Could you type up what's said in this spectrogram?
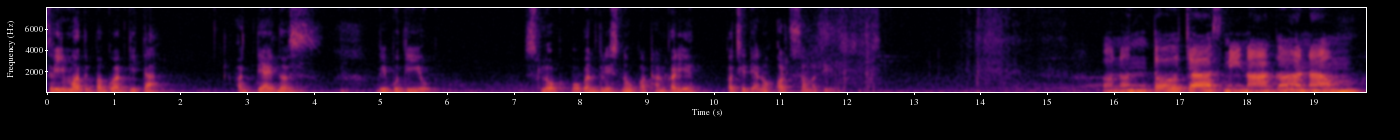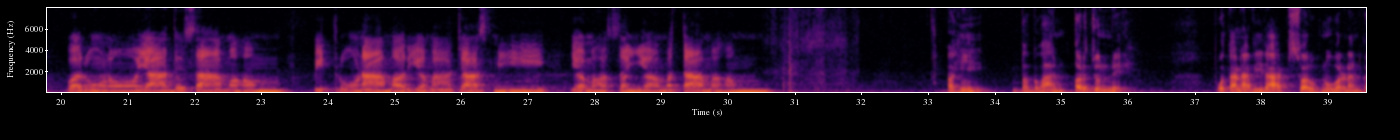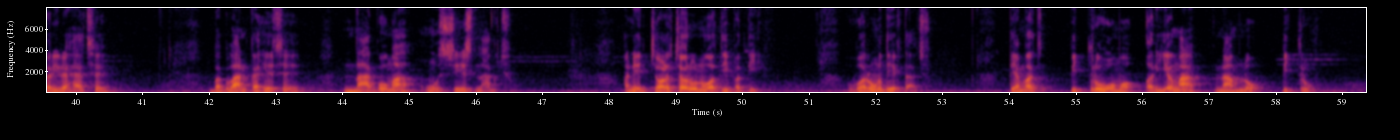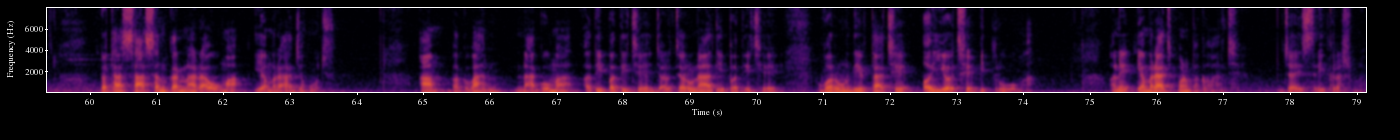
શ્રીમદ ભગવદ્ ગીતા, અધ્યાય દસ, વિભૂતિ યોગ. શ્લોક ઓગણત્રીસનું પઠન કરીએ, પછી તેનો અર્થ સમજીએ. અનંતો ચાસ્મિ નાગાનાં વરુણો યાદસામહં પિતॄણામર્યમા ચાસ્મિ યમઃ સંયમતામહં અહીં ભગવાન અર્જુનને પોતાના વિરાટ સ્વરૂપનું વર્ણન કરી રહ્યા છે. ભગવાન કહે છે, નાગોમાં હું શેષ નાગ છું અને જળચરોનો અધિપતિ, વરુણ દેવતા છું. તેમજ પિતૃઓમાં અર્યમા નામનો પિતૃ તથા શાસન કરનારાઓમાં યમરાજ હું છું. આમ ભગવાન નાગોમાં અધિપતિ છે, જળચરોના અધિપતિ છે, વરુણ દેવતા છે, અર્ય છે પિતૃઓમાં. અને યમરાજ પણ ભગવાન છે. જય શ્રી કૃષ્ણ.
